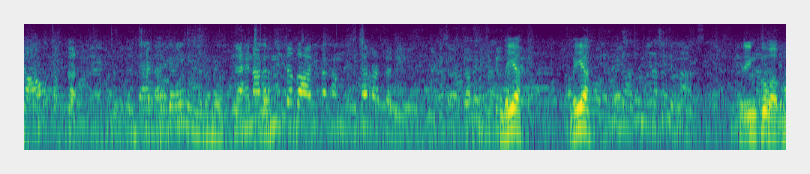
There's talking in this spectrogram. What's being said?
चारों चक्कर। नहीं मिलना रहना अगर मिलता तो अभी तक हम उधर रहते मेडिकल भैया भैया। रिंकू बाबू।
